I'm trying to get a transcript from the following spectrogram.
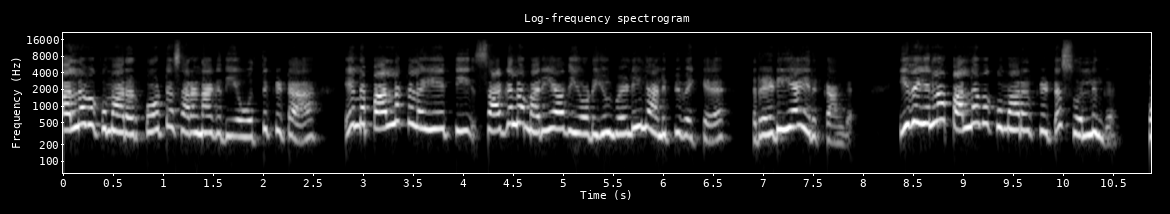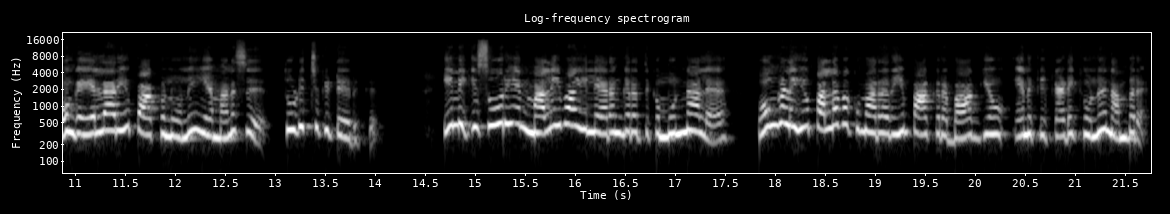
பல்லவகுமாரர் கோட்டை சரணாகதியை ஒத்துக்கிட்டா என்ன பல்லக்களை ஏத்தி சகல மரியாதையோடையும் வெளியில அனுப்பி வைக்க ரெடியா இருக்காங்க. இதையெல்லாம் பல்லவகுமாரர் கிட்ட சொல்லுங்க. உங்க எல்லாரையும் பார்க்கணும்னு என் மனசு துடிச்சுக்கிட்டு இருக்கு. இன்னைக்கு சூரியன் மலைவாயில் இறங்குறதுக்கு முன்னால உங்களையும் பல்லவகுமாரரையும் பாக்குற பாக்கியம் எனக்கு கிடைக்கும்னு நம்புறேன்.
